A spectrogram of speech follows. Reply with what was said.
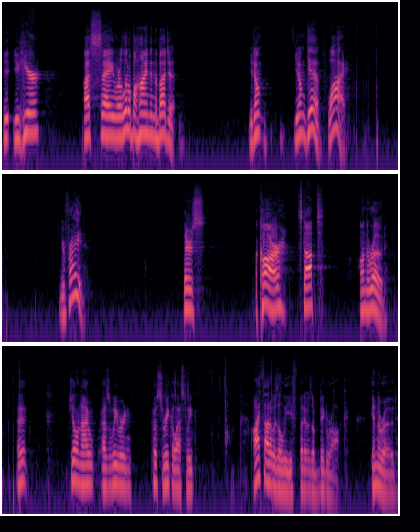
You, you hear us say we're a little behind in the budget. You don't, you don't give. Why? You're afraid. There's a car stopped on the road. Uh, Jill and I, as we were in Costa Rica last week, I thought it was a leaf, but it was a big rock in the road.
